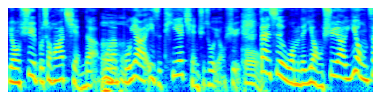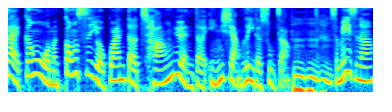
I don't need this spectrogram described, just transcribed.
永续不是花钱的，嗯我们不要一直贴钱去做永续，哦但是我们的永续要用在跟我们公司有关的长远的影响力的塑造。嗯嗯嗯，什么意思呢？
